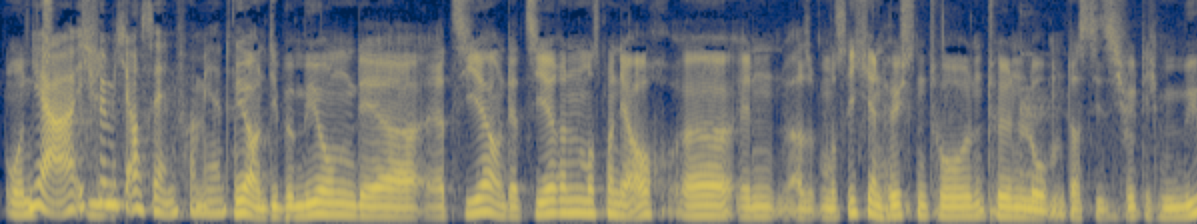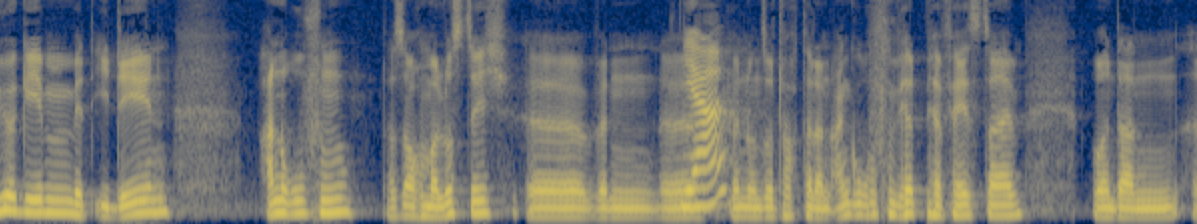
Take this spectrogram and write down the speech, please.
Und ja, ich fühle mich auch sehr informiert. Ja, und die Bemühungen der Erzieher und Erzieherinnen muss man ja auch äh, in, also muss ich in höchsten Ton, Tönen loben, dass die sich wirklich Mühe geben mit Ideen, anrufen. Das ist auch immer lustig, äh, wenn, äh, ja? wenn unsere Tochter dann angerufen wird per FaceTime und dann. Äh,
